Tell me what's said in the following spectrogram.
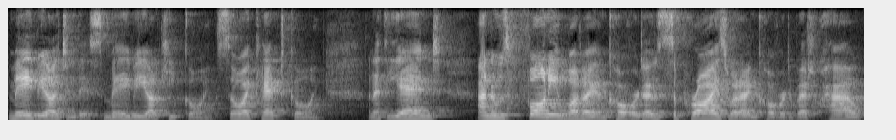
Maybe I'll do this. Maybe I'll keep going. So I kept going. And at the end, and it was funny what I uncovered. I was surprised what I uncovered about how,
